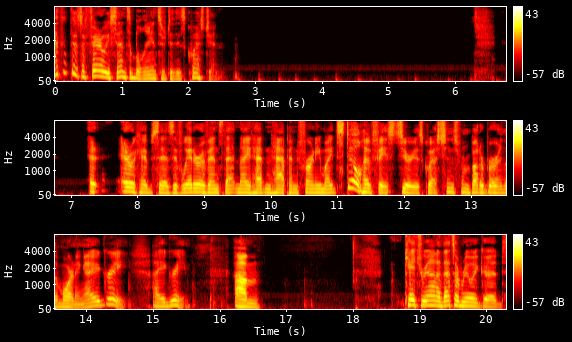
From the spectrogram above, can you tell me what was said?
I think there's a fairly sensible answer to this question. Er- Eric says if later events that night hadn't happened, Ferny might still have faced serious questions from Butterbur in the morning. I agree. I agree. Um, Katriana, that's a really good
